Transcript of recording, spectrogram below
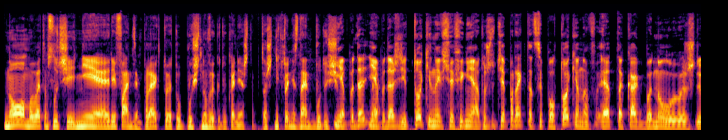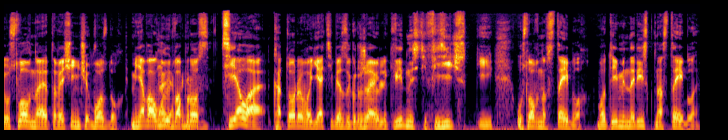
но мы в этом случае не рефандим проекту эту упущенную выгоду, конечно, потому что никто не знает будущего. Не, подо- да. не подожди, токены все фигня. То, что тебе проект отсыпал токенов, это как бы, ну, условно, это вообще ничего, воздух. Меня волнует да, вопрос понимаю. тела, которого я тебе загружаю ликвидности физически, условно в стейблах. Вот именно риск на стейблы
